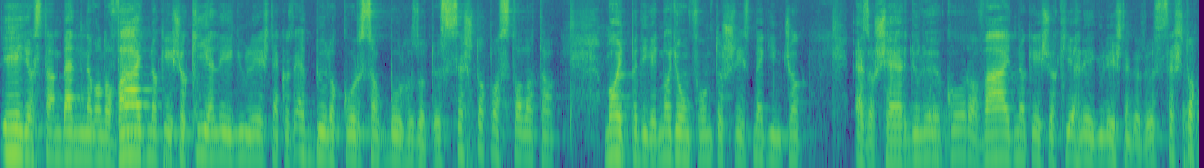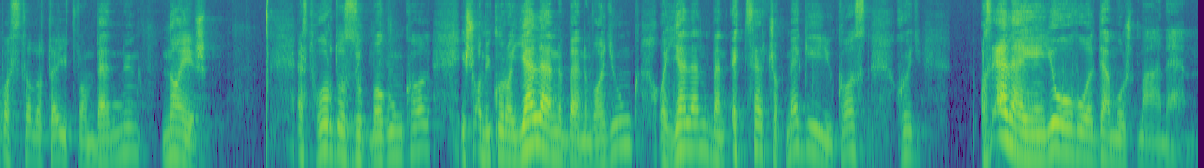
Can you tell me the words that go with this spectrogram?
Így aztán benne van a vágynak és a kielégülésnek az ebből a korszakból hozott összes tapasztalata, majd pedig egy nagyon fontos rész megint csak ez a serdülőkor, a vágynak és a kielégülésnek az összes tapasztalata itt van bennünk. Na és ezt hordozzuk magunkkal, és amikor a jelenben vagyunk, a jelenben egyszer csak megéljük azt, hogy az elején jó volt, de most már nem.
